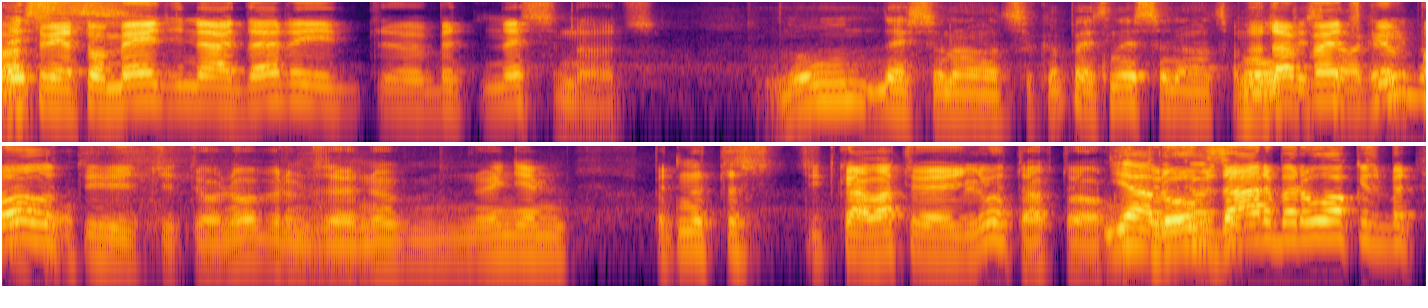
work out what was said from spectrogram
Latvijā Es- to mēģināja darīt, eh, bet nesanāca. Nu, nesanāca. Kāpēc nesanāca? Nu, tāpēc, ka griba? politiķi to nobremzē, nu, viņiem. Bet, nu, tas kā Latvijai ir ļoti aktuāli. Jā, bet Trūks kas ir- darba rokas, bet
